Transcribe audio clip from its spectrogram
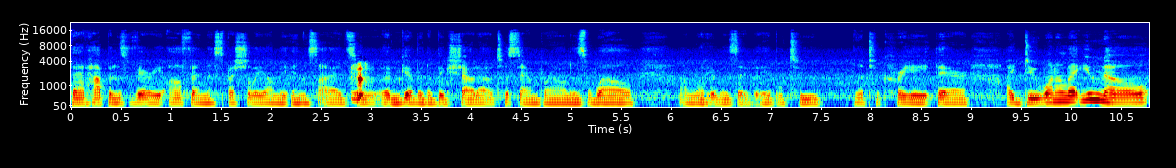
that happens very often, especially on the inside. So I'm giving a big shout out to Sam Brown as well on what he was able to to create there. I do want to let you know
